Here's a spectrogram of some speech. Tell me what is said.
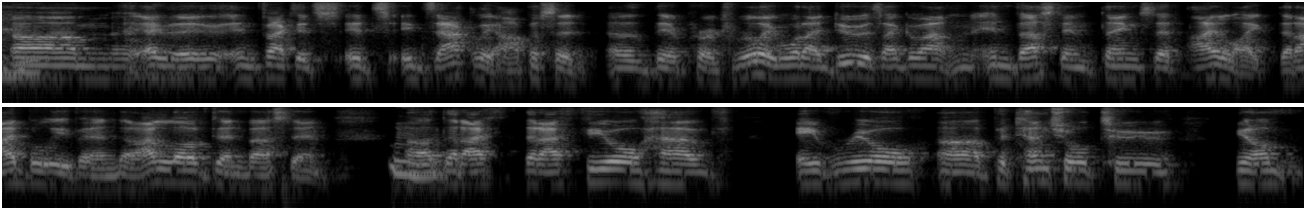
Mm-hmm. Um, in fact, it's it's exactly opposite of the approach. Really, what I do is I go out and invest in things that I like, that I believe in, that I love to invest in, uh, mm-hmm. uh, that I that I feel have a real uh, potential to, you know,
